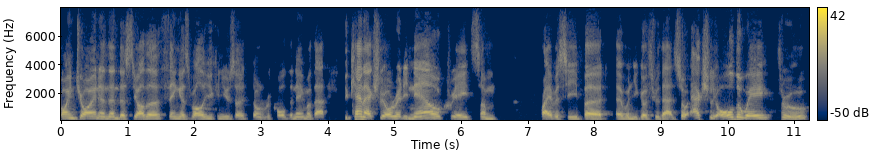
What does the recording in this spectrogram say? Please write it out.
CoinJoin, and then there's the other thing as well, you can use. I don't recall the name of that. You can actually already now create some privacy, but uh, when you go through that, so actually all the way through,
